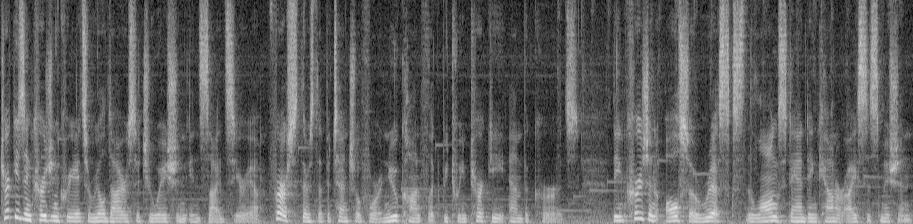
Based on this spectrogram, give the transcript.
Turkey's incursion creates a real dire situation inside Syria. First, there's the potential for a new conflict between Turkey and the Kurds. The incursion also risks the long-standing counter-ISIS mission.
